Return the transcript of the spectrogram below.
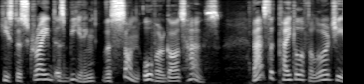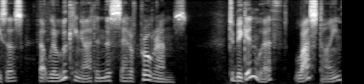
he's described as being the Son over God's house. That's the title of the Lord Jesus that we're looking at in this set of programs. To begin with, last time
